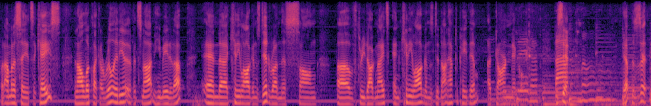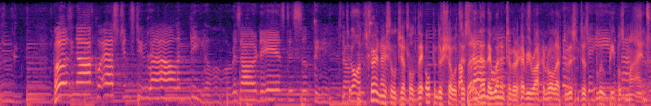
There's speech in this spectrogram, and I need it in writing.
but I'm going to say it's a case, and I'll look like a real idiot if it's not, and he made it up. And uh, Kenny Loggins did run this song of Three Dog Nights, and Kenny Loggins did not have to pay them a darn nickel. This is it. Yep, this is it. Posing our questions to Alan Dior as our days disappear. Keep going. It's very nice little gentle. They opened their show with this, and then they went into their heavy rock and roll after this and just blew people's minds.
